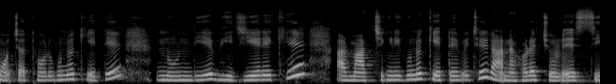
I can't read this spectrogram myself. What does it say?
মোচা থোড়গুলো কেটে নুন দিয়ে ভিজিয়ে রেখে আর মাছ চিংড়িগুলো কেটে বেছে রান্নাঘরে চলে এসেছি।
